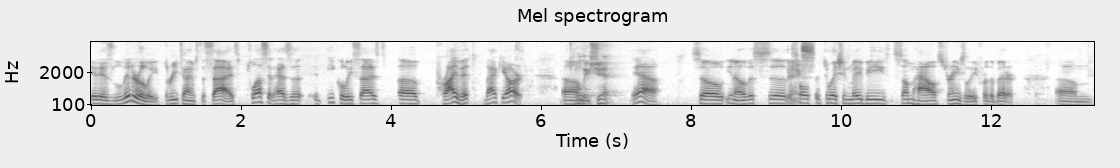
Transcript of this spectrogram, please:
It is literally three times the size. Plus, it has a an equally sized uh, private backyard. Um, Holy shit. yeah. So you know this uh, this Nice. whole situation may be somehow strangely for the better. Um,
